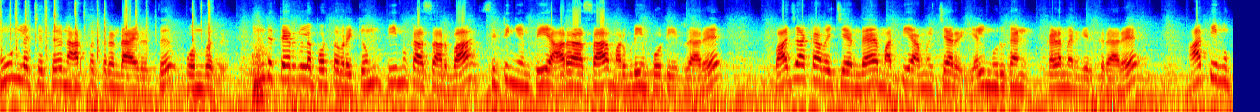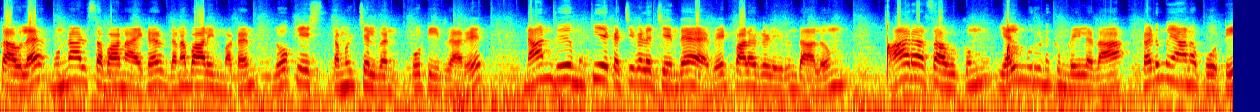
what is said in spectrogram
மூணு லட்சத்து நாற்பத்தி ரெண்டாயிரத்து ஒன்பது. இந்த தேர்தலை பொறுத்த வரைக்கும் திமுக சார்பா சிட்டிங் எம்பி ஆராசா மறுபடியும் போட்டியிடுறாரு. பாஜகவை சேர்ந்த மத்திய அமைச்சர் எல் முருகன் களமிறங்கியிருக்கிறாரு. அதிமுகவில் முன்னாள் சபாநாயகர் தனபாலின் மகன் லோகேஷ் தமிழ்ச்செல்வன் போட்டியிடுறாரு. நான்கு முக்கிய கட்சிகளைச் சேர்ந்த வேட்பாளர்கள் இருந்தாலும் ஆராசாவுக்கும் எல் முருகனுக்கும் இடையில தான் கடுமையான போட்டி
